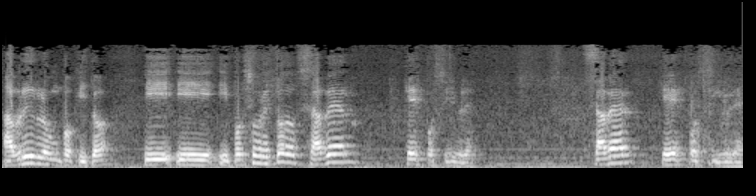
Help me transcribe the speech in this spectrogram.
abrirlo un poquito y, y por sobre todo saber que es posible. Saber que es posible.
